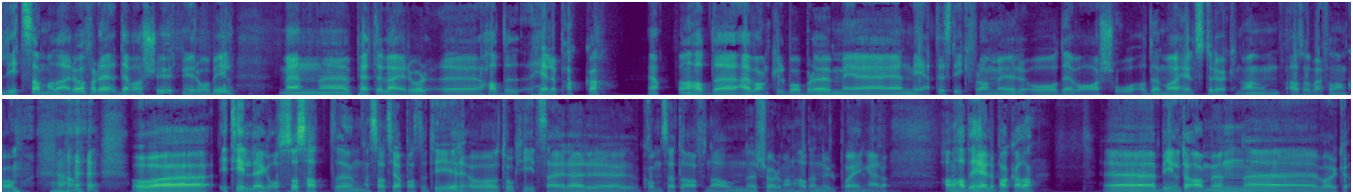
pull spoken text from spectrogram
Litt samme der òg, for det, det var sjukt mye råbil. Men eh, Petter Leirol eh, hadde hele pakka. Ja. For han hadde ei vankelboble med en meter stikkflammer, og det var så, og den var helt strøken han, altså i hvert fall han kom. Ja. og uh, i tillegg også satt, uh, satt kjappeste tider og tok heatseier. Uh, kom seg til A-finalen sjøl om han hadde null nullpoeng her. Han hadde hele pakka, da. Eh, bilen til Amund eh, var jo ikke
